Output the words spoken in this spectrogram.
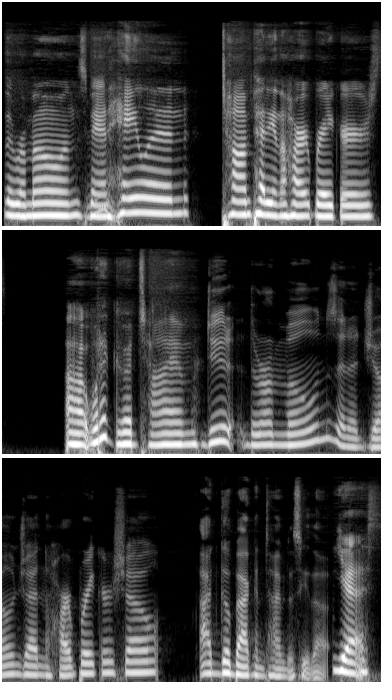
The Ramones, Van Mm. Halen, Tom Petty and the Heartbreakers. Uh, what a good time! Dude, the Ramones and a Joan Jett and the Heartbreaker show. I'd go back in time to see that. Yes.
